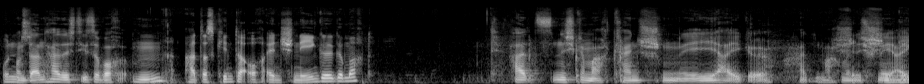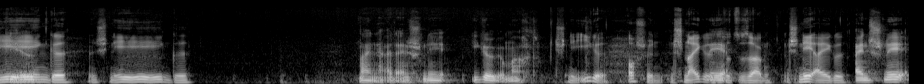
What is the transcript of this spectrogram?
Und, Und dann hatte ich diese Woche, hm, hat das Kind da auch einen Schneegel gemacht? hat es nicht gemacht, kein Schneeigel. Hat, machen wir nicht Schneeigel. Ein Schneegel. Nein, er hat einen Schneeigel gemacht. Schneeigel, auch schön. Ein Schneigel Nee. sozusagen. Ein Schneeigel. Ein Schnee,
